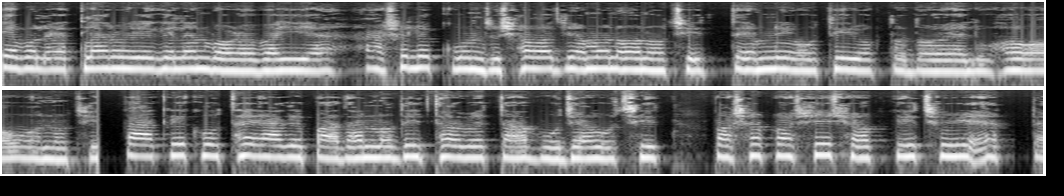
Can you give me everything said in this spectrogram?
কেবল একলা রয়ে গেলেন বড় ভাইয়া। আসলে কুঞ্জু হওয়া যেমন অনুচিত, তেমনি অতিরিক্ত দয়ালু হওয়াও অনুচিত। কাকে কোথায় আগে প্রাধান্য দিতে হবে তা বোঝা উচিত। পাশাপাশি সবকিছুই একটা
